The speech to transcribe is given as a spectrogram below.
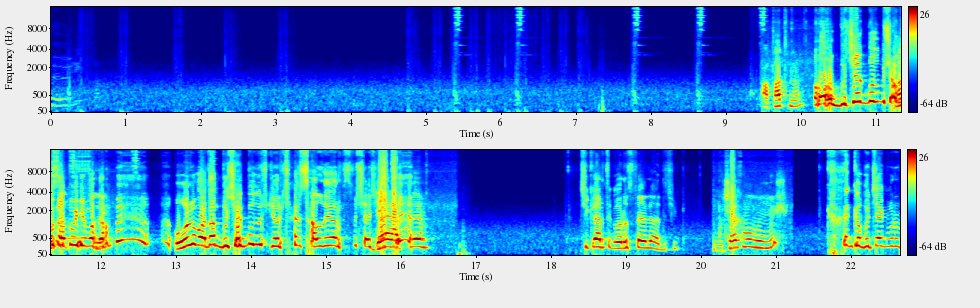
Hı. Atat mı? Oo bıçak bulmuş amına Nasıl koyayım atılıyor? adam. Oğlum adam bıçak bulmuş Görkem sallıyoruz bu Gel şaşa. attım. Çık artık orospu evladı çık. Bıçak mı bulmuş? Kanka bıçak vur.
